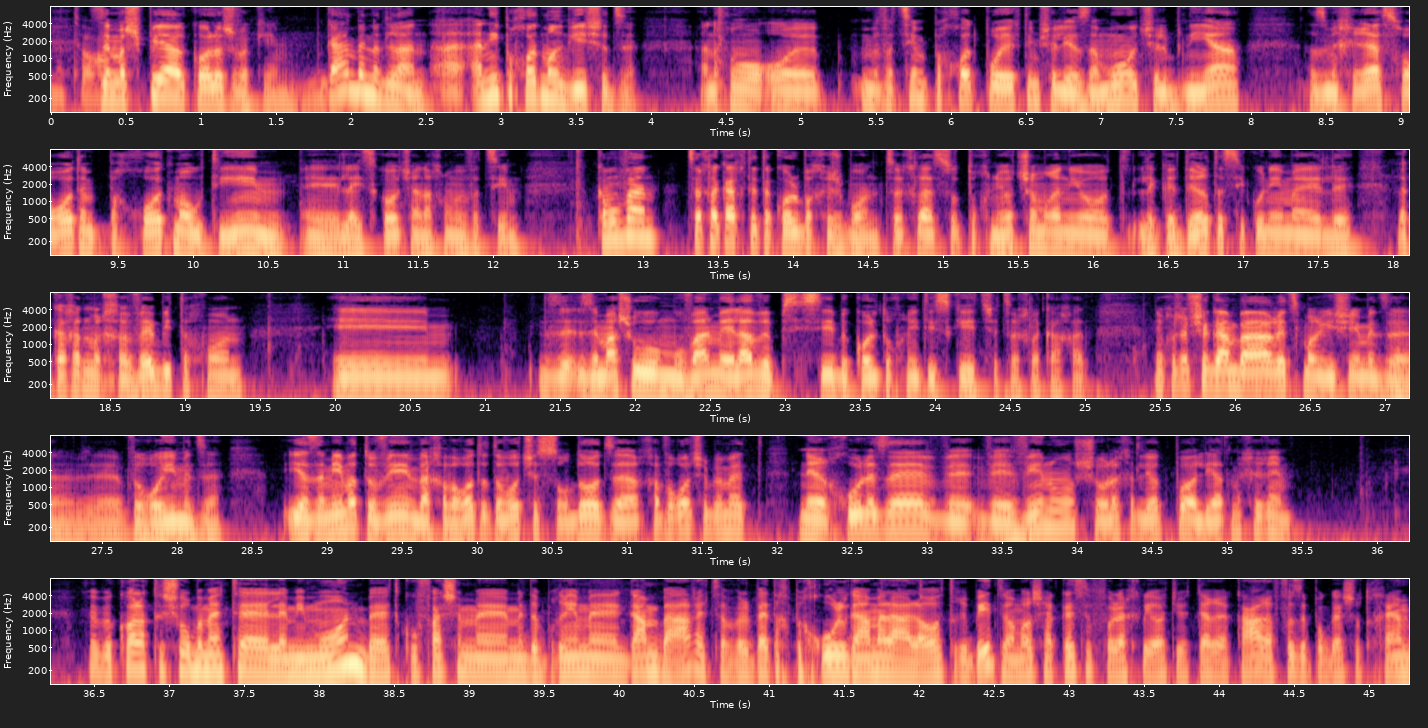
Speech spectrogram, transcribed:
מטורף. זה משפיע על כל השווקים, גם בנדל"ן. אני פחות מרגיש את זה. אנחנו אה, מבצעים פחות פרויקטים של יזמות, של בנייה, אז מחירי הסחורות הם פחות מהותיים אה, לעסקאות שאנחנו מבצעים. כמובן, צריך לקחת את הכל בחשבון, צריך לעשות תוכניות שמרניות, לגדר את הסיכונים האלה, לקחת מרחבי ביטחון. אה, זה, זה משהו מובן מאליו ובסיסי בכל תוכנית עסקית שצריך לקחת. אני חושב שגם בארץ מרגישים את זה ורואים את זה. יזמים הטובים והחברות הטובות ששורדות זה החברות שבאמת נערכו לזה והבינו שהולכת להיות פה עליית מחירים. ובכל הקשור באמת אה, למימון, בתקופה שמדברים אה, גם בארץ, אבל בטח בחו"ל גם על העלאות ריבית, זה אומר שהכסף הולך להיות יותר יקר. איפה זה פוגש אתכם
